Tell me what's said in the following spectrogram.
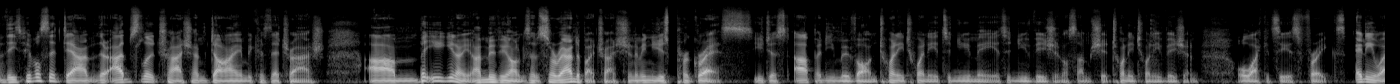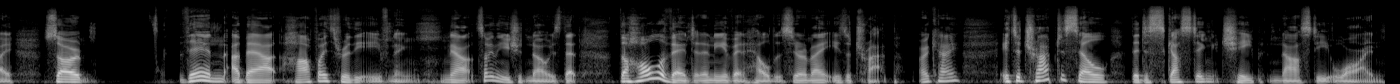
these people sit down. They're absolute trash. I'm dying because they're trash. Um, but you, you know, I'm moving on because I'm surrounded by trash. And I mean, you just progress. You just up and you move on. 2020, it's a new me. It's a new vision or some shit. 2020 vision. All I could see is freaks. Anyway, so then, about halfway through the evening, now something that you should know is that the whole event and any event held at Sirromet is a trap. Okay, it's a trap to sell the disgusting, cheap, nasty wine.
